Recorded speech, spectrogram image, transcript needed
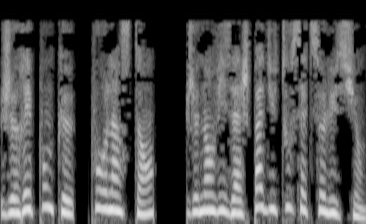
je réponds que, pour l'instant, je n'envisage pas du tout cette solution.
